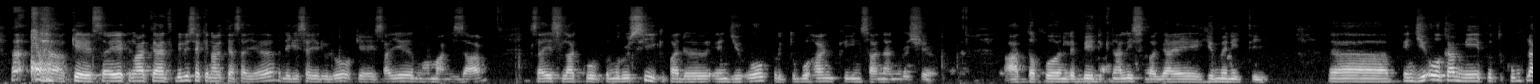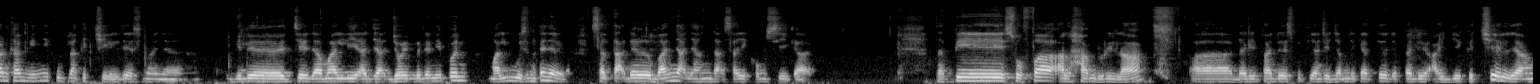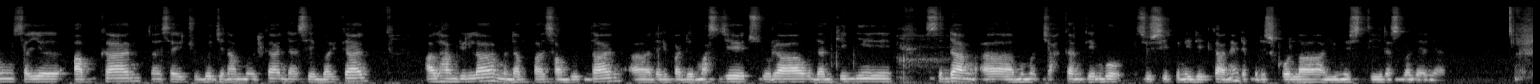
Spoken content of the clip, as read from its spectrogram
Okey, saya kenalkan, bila saya kenalkan saya, diri saya dulu. Okey, saya Muhammad Nizam. Saya selaku pengerusi kepada NGO Pertubuhan Keinsanan Malaysia ataupun lebih dikenali sebagai Humanity. Uh, NGO kami, kumpulan kami ni kumpulan kecil je sebenarnya. Bila Cik Jamali ajak join benda ni pun malu sebenarnya. Sebab tak ada banyak yang nak saya kongsikan. Tapi so far Alhamdulillah uh, daripada seperti yang Cik Jamli kata daripada idea kecil yang saya upkan dan saya cuba jenamakan dan sebarkan Alhamdulillah mendapat sambutan uh, daripada masjid, surau dan kini sedang uh, memecahkan tembok institusi pendidikan eh, daripada sekolah, universiti dan sebagainya.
